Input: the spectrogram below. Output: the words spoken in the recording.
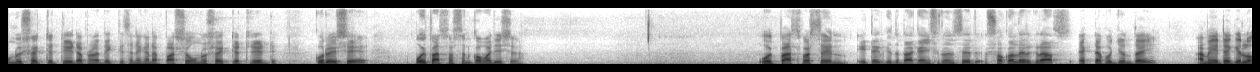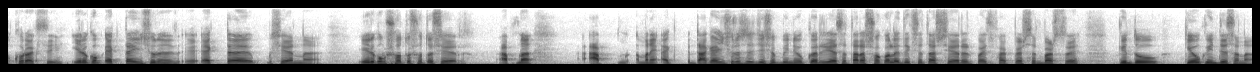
উনষাটটা ট্রেড, আপনারা দেখতেছেন এখানে পাঁচশো উনষাটটা ট্রেড করে সে ওই পাঁচ পার্সেন্ট কমা দিয়েছে। ওই পাঁচ পার্সেন্ট এটা কিন্তু টাকা ইন্স্যুরেন্সের সকালের গ্রাফস একটা পর্যন্তই। আমি এটাকে লক্ষ্য রাখছি। এরকম একটা ইন্স্যুরেন্স একটা শেয়ার না, এরকম শত শত শেয়ার আপনার আপ মানে টাকা ইন্স্যুরেন্সের যেসব বিনিয়োগকারী আছে, তারা সকালে দেখছে তার শেয়ারের প্রাইস ফাইভ পার্সেন্ট বাড়ছে, কিন্তু কেউ কিনতেছে না।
